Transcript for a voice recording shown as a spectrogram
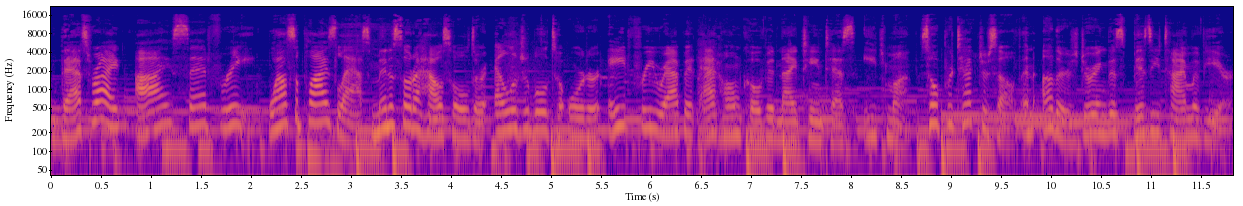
That's right, I said free. While supplies last, Minnesota households are eligible to order eight free rapid at home COVID 19 tests each month. So protect yourself and others during this busy time of year.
